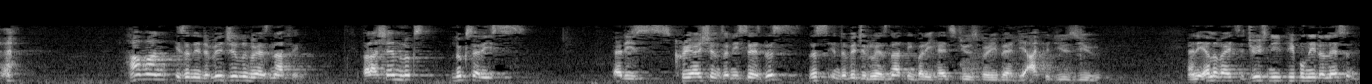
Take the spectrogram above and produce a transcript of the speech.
Haman is an individual who has nothing. But Hashem looks, looks at his, at his creations and he says, this, this individual who has nothing but he hates Jews very badly, I could use you and he elevates the Jewish need, people need a lesson.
